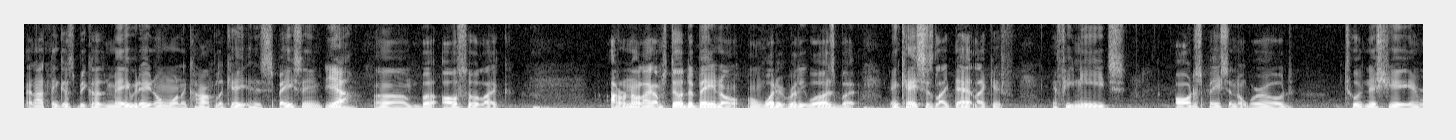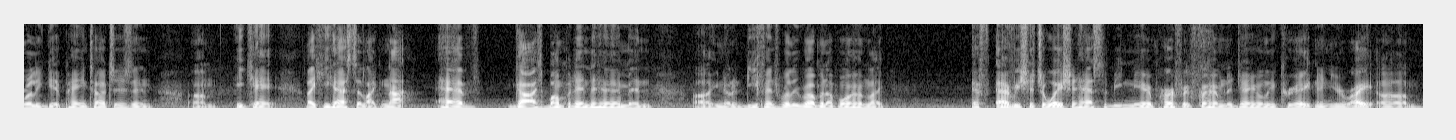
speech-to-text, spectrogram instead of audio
and I think it's because maybe they don't want to complicate his spacing. Yeah, Um, but also like, I don't know. Like I'm still debating on, on what it really was. But in cases like that, like if if he needs all the space in the world to initiate and really get paint touches, and um, he can't like he has to like not have guys bumping into him, and uh, you know the defense really rubbing up on him. Like if every situation has to be near perfect for him to genuinely create, then you're right. Um,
